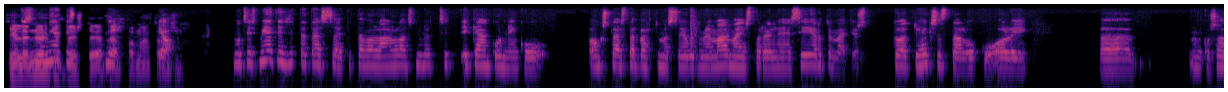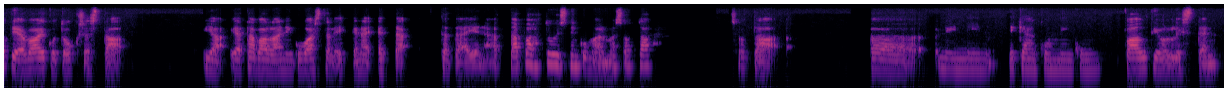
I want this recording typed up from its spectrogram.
Sillä nyrki mietin, pystyy jo niin, tappamaan toisen. Mutta siis mietin sitä tässä, että tavallaan ollaan nyt sit ikään kuin, niin kuin onko tässä tapahtumassa joku maailmanhistoriallinen siirtymä, että jos 1900-luku oli ö, niin kuin sotien vaikutuksesta ja, ja tavallaan niin kuin vastaliikkeenä, että tätä ei enää tapahtuisi, niin kuin maailmansota, sota, ö, niin, niin ikään kuin, niin kuin valtiollisten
